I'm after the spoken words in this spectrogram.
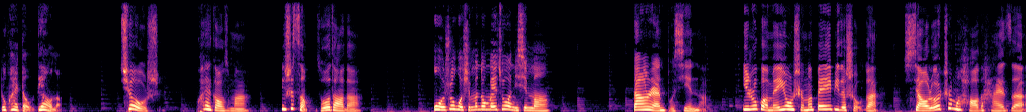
都快抖掉了。就是，快告诉妈，你是怎么做到的？我说我什么都没做，你信吗？当然不信呢。你如果没用什么卑鄙的手段，小罗这么好的孩子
